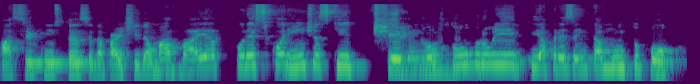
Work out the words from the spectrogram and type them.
à circunstância da partida, é uma vaia por esse Corinthians que chega Sem em dúvida. outubro e, e apresenta muito pouco.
